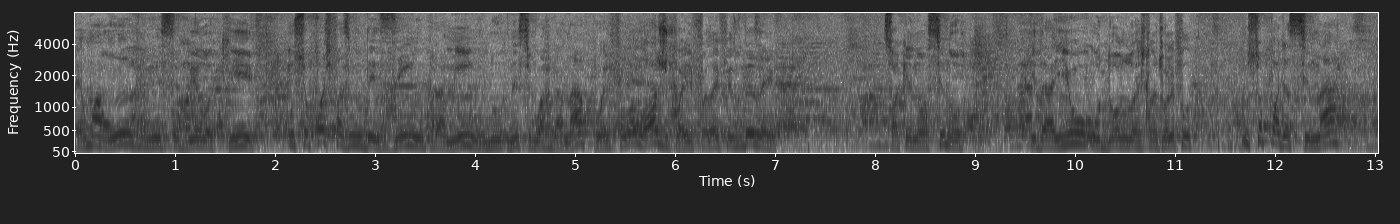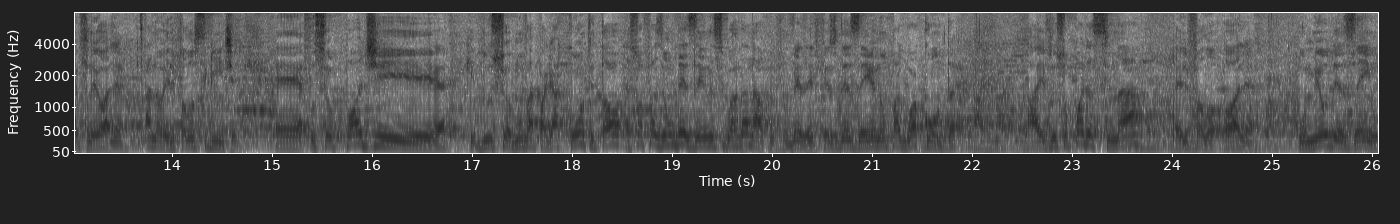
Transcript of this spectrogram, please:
é uma honra recebê-lo aqui. O senhor pode fazer um desenho para mim no- nesse guardanapo? Ele falou, lógico. Aí ele foi lá e fez o desenho. Só que ele não assinou. E daí o, o dono do restaurante olhou e falou: O senhor pode assinar? Eu falei: Olha, ah não, ele falou o seguinte: é, o senhor pode. O senhor não vai pagar a conta e tal, é só fazer um desenho nesse guardanapo. Ele falou: Beleza, ele fez o desenho e não pagou a conta. Aí eu falei: O senhor pode assinar? Aí ele falou: Olha, o meu desenho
